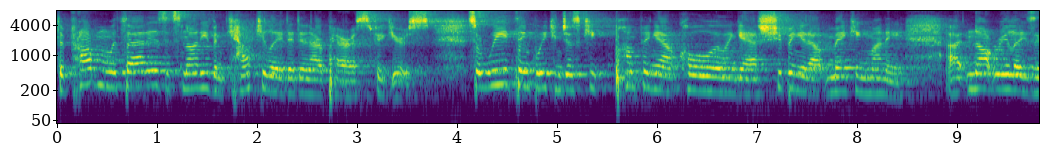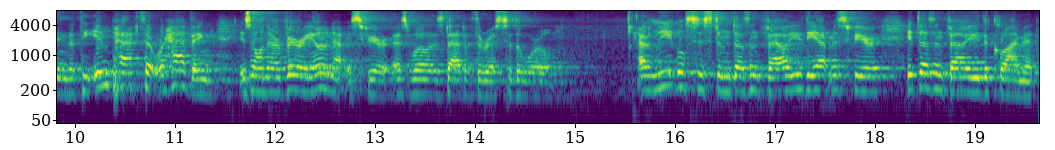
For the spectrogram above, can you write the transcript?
The problem with that is it's not even calculated in our Paris figures. So we think we can just keep pumping out coal, oil, and gas, shipping it out, making money, uh, not realizing that the impact that we're having is on our very own atmosphere as well as that of the rest of the world. Our legal system doesn't value the atmosphere, it doesn't value the climate,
